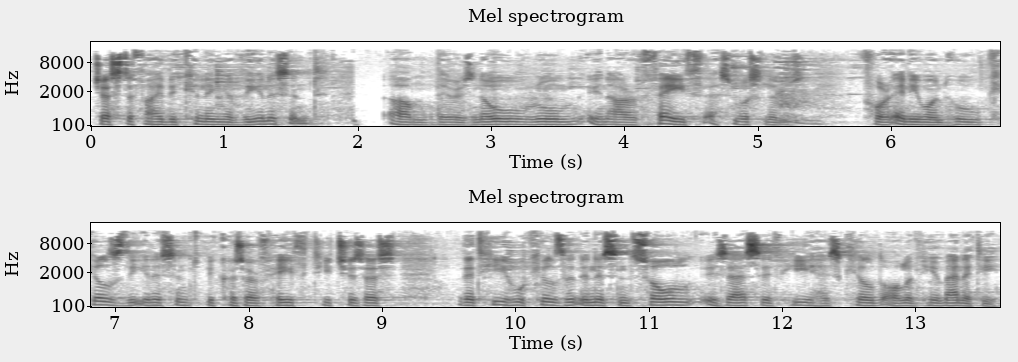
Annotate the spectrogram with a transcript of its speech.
justify the killing of the innocent um, there is no room in our faith as Muslims for anyone who kills the innocent because our faith teaches us that he who kills an innocent soul is as if he has killed all of humanity.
